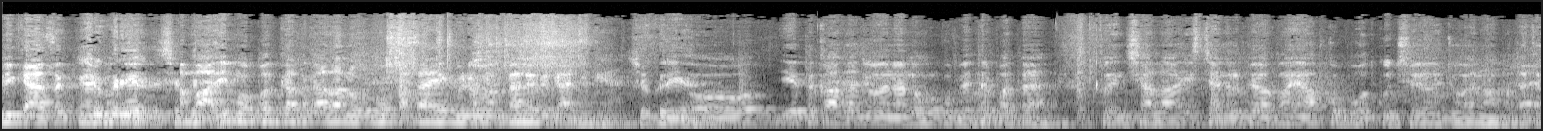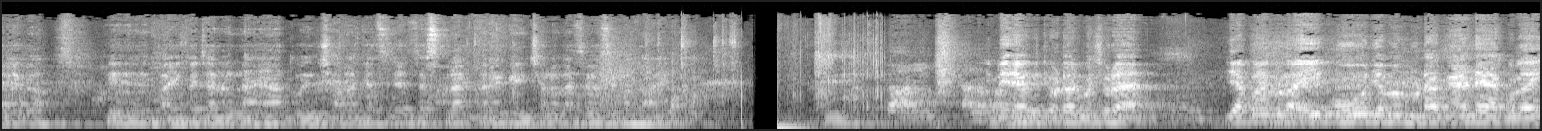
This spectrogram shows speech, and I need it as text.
भी कह सकते हैं। शुक्रिया, हमारी मोहब्बत का तकाजा लोगों को पता है एक वीडियो में पहले भी कह चुके हैं। शुक्रिया। तो ये तकाजा जो है ना लोगों को बेहतर पता है। तो इनशाला इस चैनल पे आप आए आपको बहुत कुछ जो है ना पता चलेगा कि भाई का चैनल नया तो इनशाला जैसे जैसे सब्सक्राइब करेंगे इनशाला वैसे वैसे मज़ा आएगा। ਮੇਰੇ ਵੀ ਛੋਟਾ ਮਸ਼ਹੂਰ ਹੈ। ਜੇ ਆਪਾਂ ਗੁਲਾਈ ਉਹ ਜਦੋਂ ਮੁੰਡਾ ਕਹਿਣ ਡਿਆ ਗੁਲਾਈ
